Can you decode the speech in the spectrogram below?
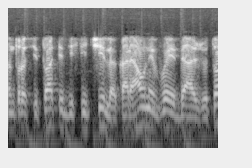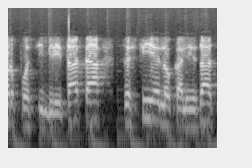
într-o situație dificilă, care au nevoie de ajutor, posibilitatea să fie localizați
